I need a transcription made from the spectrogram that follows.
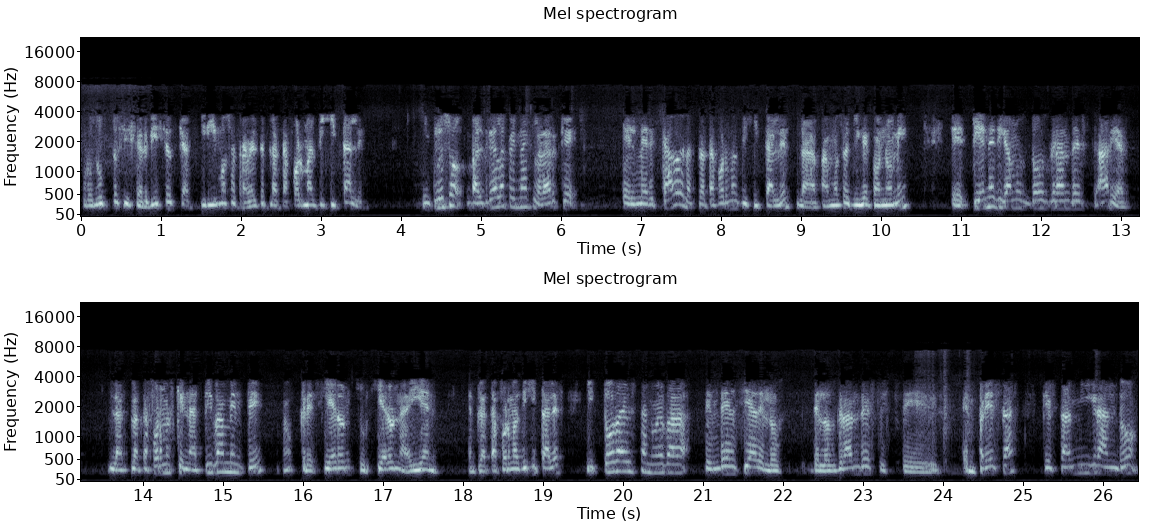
productos y servicios que adquirimos a través de plataformas digitales. Incluso valdría la pena aclarar que el mercado de las plataformas digitales, la famosa gig economy, eh, tiene, digamos, dos grandes áreas. Las plataformas que nativamente crecieron, surgieron ahí en, en plataformas digitales y toda esta nueva tendencia de los de los grandes este, empresas que están migrando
